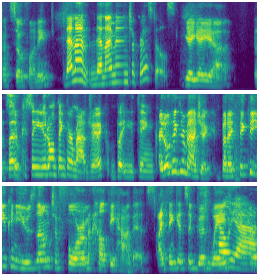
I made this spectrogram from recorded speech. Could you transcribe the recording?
That's so funny. Then i'm then i'm into crystals. Yeah yeah yeah. That's but so so you don't think they're magic but you think I don't think they're magic, but I think that you can use them to form healthy habits. I think it's a good way yeah.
